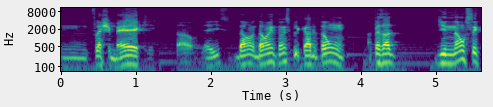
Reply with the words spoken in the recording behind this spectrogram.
um flashback e tal. E aí dá uma, dá uma, dá uma explicada. Então, apesar de não ser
